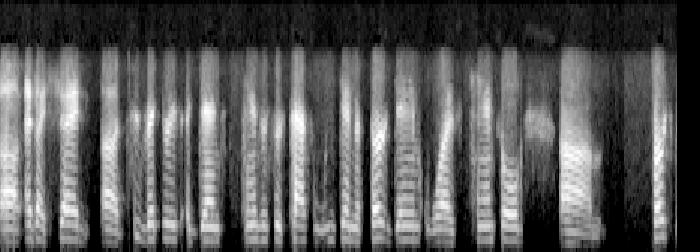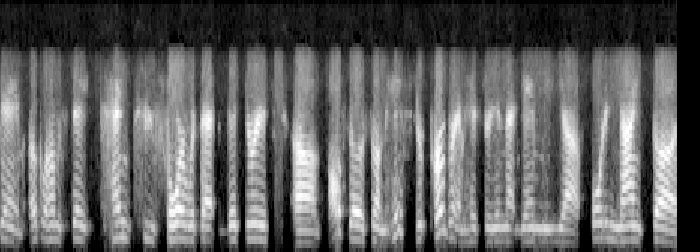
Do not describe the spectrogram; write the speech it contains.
Uh, as I said, uh, two victories against Kansas this past weekend. The third game was canceled. Um, first game, Oklahoma State 10 to 4 with that victory. Um, also, some history, program history in that game, the uh, 49th uh,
